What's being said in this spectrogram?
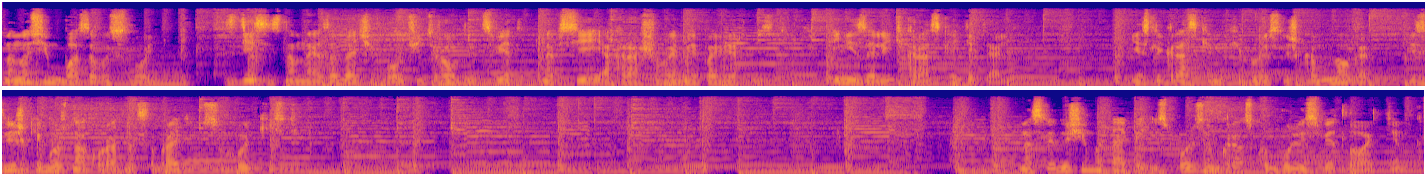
Наносим базовый слой. Здесь основная задача получить ровный цвет на всей окрашиваемой поверхности и не залить краской детали. Если краски на фигуре слишком много, излишки можно аккуратно собрать сухой кистью. На следующем этапе используем краску более светлого оттенка.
